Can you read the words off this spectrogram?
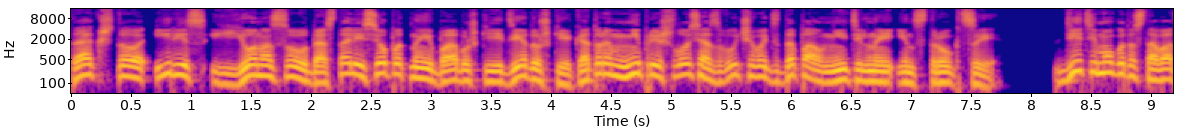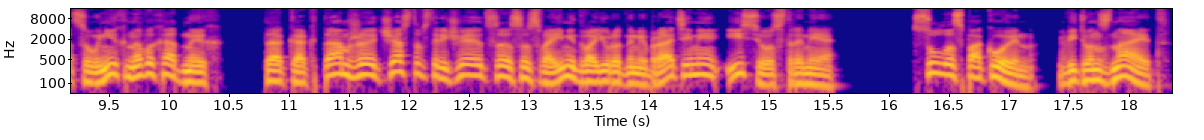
Так что Ирис и Йонасу достались опытные бабушки и дедушки, которым не пришлось озвучивать дополнительные инструкции. Дети могут оставаться у них на выходных, так как там же часто встречаются со своими двоюродными братьями и сестрами. Сула спокоен, ведь он знает,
